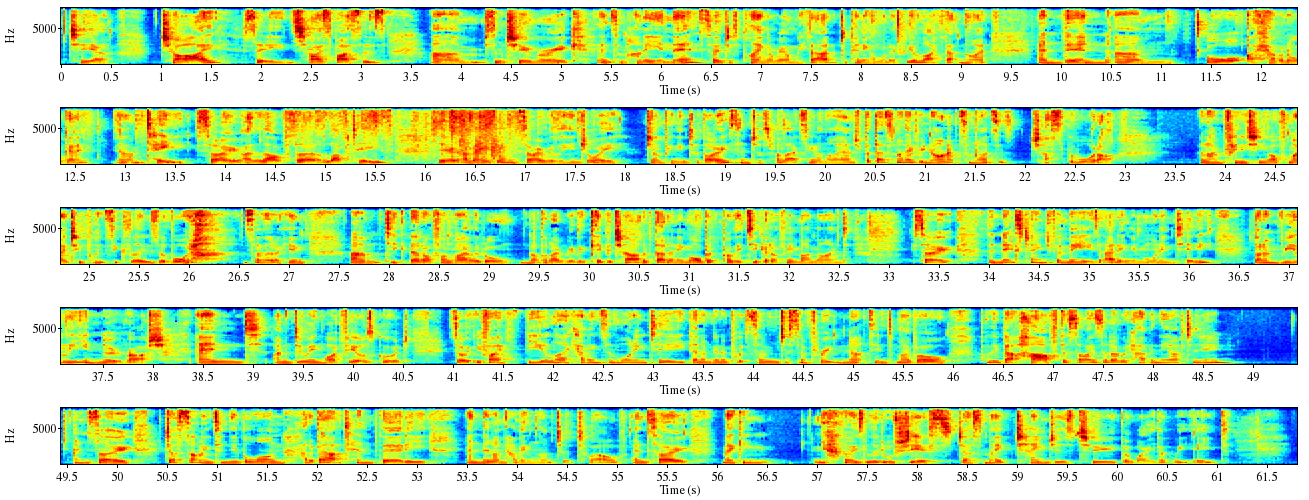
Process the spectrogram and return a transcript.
chia, chai seeds, chai spices, um, some turmeric, and some honey in there. So just playing around with that, depending on what I feel like that night. And then, um, or I have an organic um, tea. So I love the love teas. They're amazing. So I really enjoy jumping into those and just relaxing on the lounge. But that's not every night. Some nights it's just the water. And I'm finishing off my 2.6 litres of water so that I can um, tick that off on my little, not that I really keep a chart of that anymore, but probably tick it off in my mind. So the next change for me is adding in morning tea, but I'm really in no rush and I'm doing what feels good. So if I feel like having some morning tea, then I'm going to put some just some fruit and nuts into my bowl, probably about half the size that I would have in the afternoon. And so just something to nibble on at about 10:30 and then I'm having lunch at 12. And so making those little shifts just make changes to the way that we eat.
